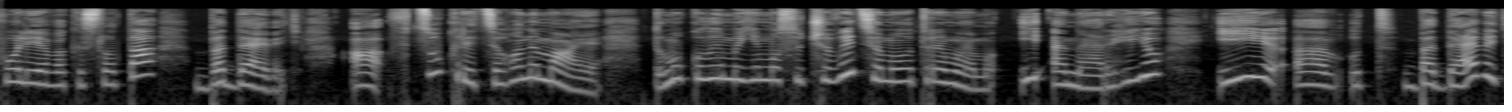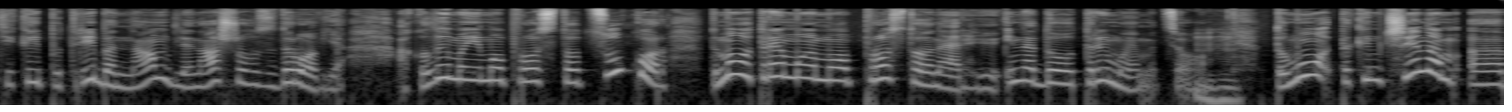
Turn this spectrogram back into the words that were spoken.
фолієва кислота Б9. А в цукрі цього немає. Тому, коли ми їмо сочовицю, ми отримуємо і енергію, і е, от Б9, який потрібен нам для нашого здоров'я. А коли ми їмо просто цукор, то ми отримуємо просто енергію і не доотримуємо цього. Угу. Тому таким чином. Е,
